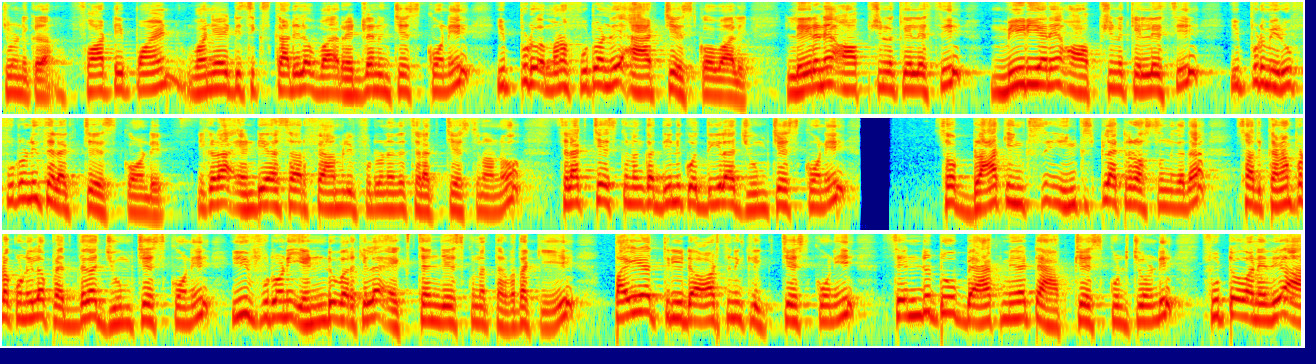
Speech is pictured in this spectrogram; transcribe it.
చూడండి ఇక్కడ forty point one eighty six కాడీలో రెడ్ లైన్ ఉంచేసుకొని ఇప్పుడు మన ఫోటో అనేది యాడ్ చేసుకోవాలి. లేర్ అనే ఆప్షన్లోకి వెళ్ళేసి మీడియా అనే ఆప్షన్లోకి వెళ్ళేసి ఇప్పుడు మీరు ఫోటోని సెలెక్ట్ చేసుకోండి. ఇక్కడ ఎన్టీఆర్ ఫ్యామిలీ ఫోటో అనేది సెలెక్ట్ చేస్తున్నాను. సెలెక్ట్ చేసుకున్నాక దీన్ని కొద్దిగా జూమ్ చేసుకొని so black inks ink splatter వస్తుంది కదా. సో అది కనపడకుండా ఇలా పెద్దగా జూమ్ చేసుకొని ఈ ఫోటోని ఎండ్ వరకు ఇలా ఎక్స్టెండ్ చేసుకున్న తర్వాతకి పైన త్రీ డాట్స్ని క్లిక్ చేసుకొని సెండ్ టు బ్యాక్ మీద ట్యాప్ చేసుకుంటూ చూడండి. ఫోటో అనేది ఆ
